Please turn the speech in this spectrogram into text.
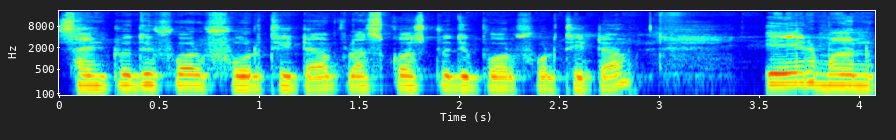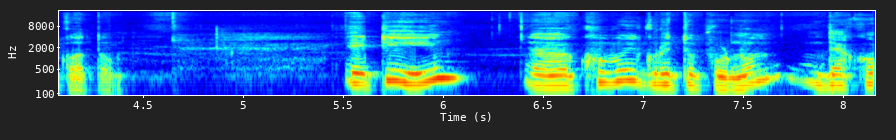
sine to the power four theta plus cos to the power four theta এর মান কত? এটি খুবই গুরুত্বপূর্ণ। দেখো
